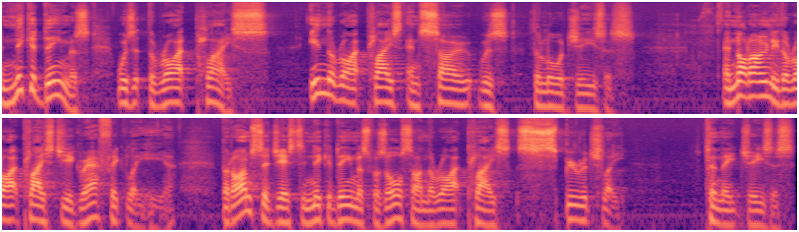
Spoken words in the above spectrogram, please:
And Nicodemus was at the right place, in the right place, and so was the Lord Jesus. And not only the right place geographically here, but I'm suggesting Nicodemus was also in the right place spiritually to meet Jesus.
